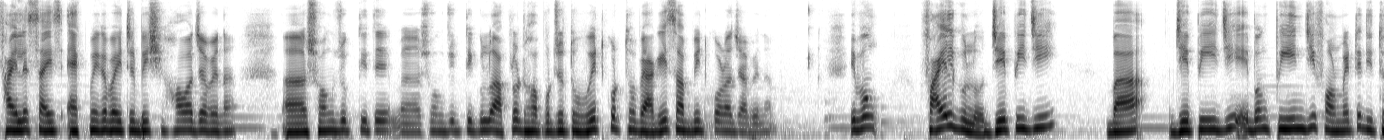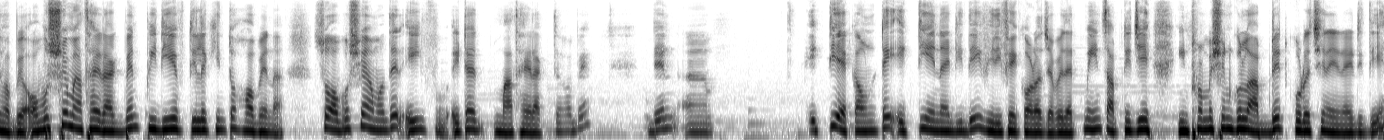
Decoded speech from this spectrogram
ফাইলের সাইজ এক মেগাবাইটের বেশি হওয়া যাবে না। সংযুক্তিতে সংযুক্তিগুলো আপলোড হওয়া পর্যন্ত ওয়েট করতে হবে। আগেই সাবমিট করা যাবে না। এবং ফাইলগুলো জেপিজি বা জেপিইজি এবং পিএনজি ফরম্যাটে দিতে হবে। অবশ্যই মাথায় রাখবেন। পিডিএফ দিলে কিন্তু হবে না। সো অবশ্যই আমাদের এই, এটা মাথায় রাখতে হবে। দেন একটি অ্যাকাউন্টে একটি এনআইডি দিয়েই ভেরিফাই করা যাবে। দ্যাট মিনস আপনি যে ইনফরমেশনগুলো আপডেট করেছেন এনআইডি দিয়ে,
